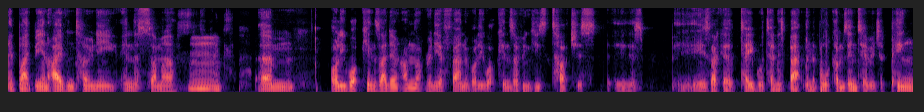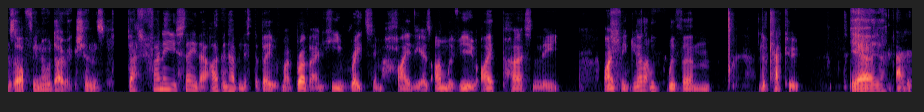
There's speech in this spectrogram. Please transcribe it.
it might be an Ivan Toney in the summer. Mm. Um, Ollie Watkins. I don't. I'm not really a fan of Ollie Watkins. I think his touch is is he's like a table tennis bat. When the ball comes into him, it just pings off in all directions. That's funny you say that. I've been having this debate with my brother, and he rates him highly. As I'm with you, I personally, I think you know, like with, with um, Lukaku, yeah, like, yeah. At the,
